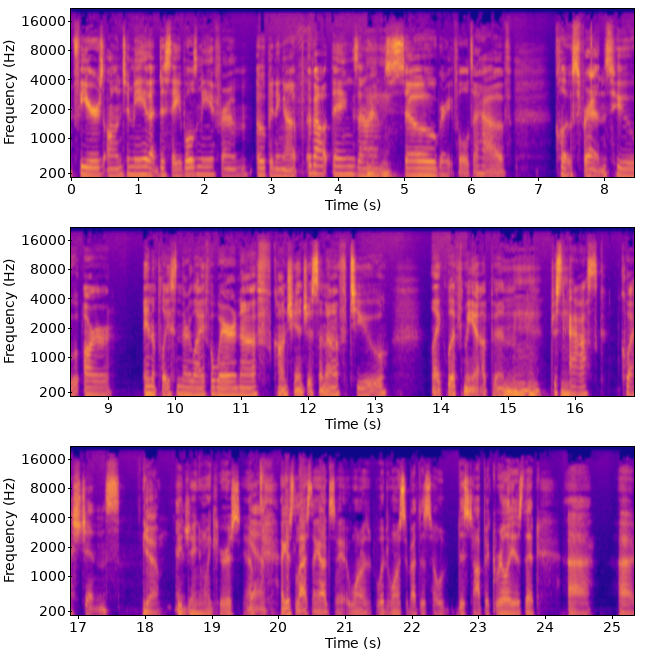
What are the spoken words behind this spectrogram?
fears onto me that disables me from opening up about things and I am mm-hmm. so grateful to have close friends who are in a place in their life aware enough, conscientious enough to like lift me up and mm-hmm. just mm-hmm. ask questions. Yeah, be genuinely curious. Yeah. Yeah. I guess the last thing I'd say, want to, would want to say about this whole this topic really is that, uh, uh,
